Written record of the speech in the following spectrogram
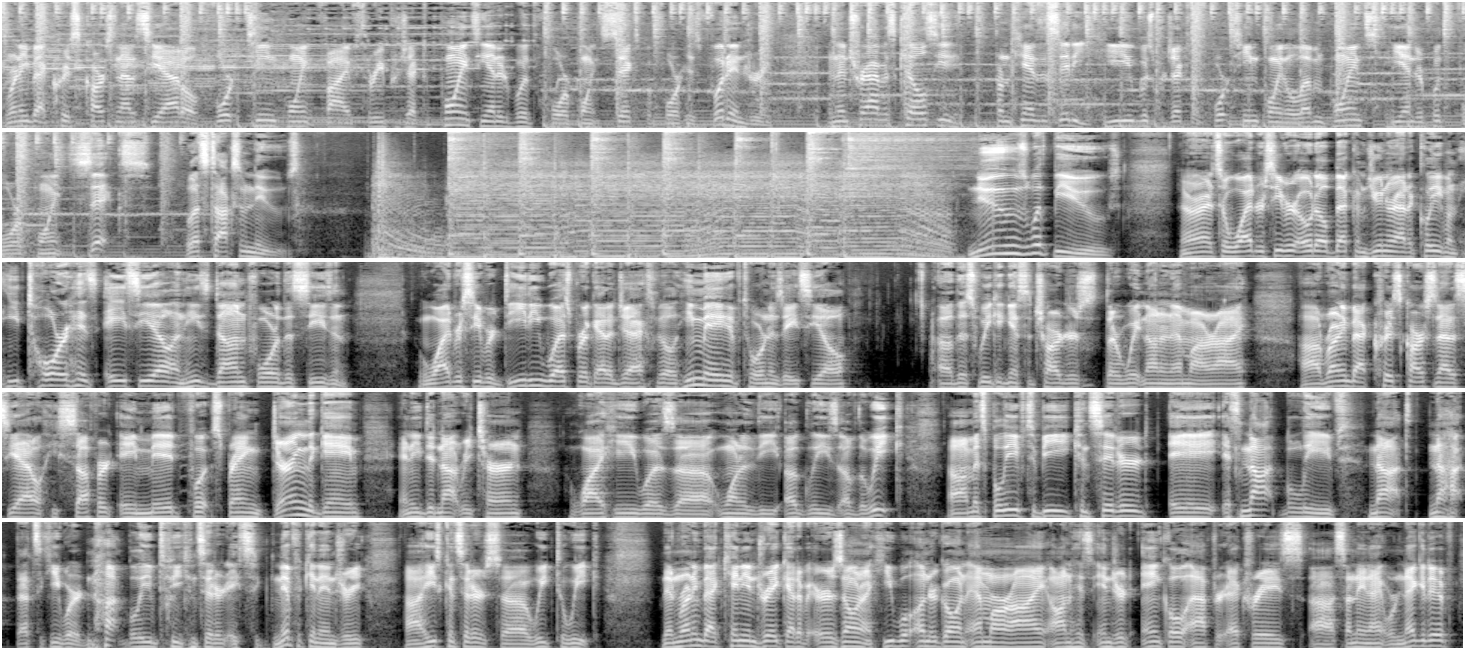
Running back Chris Carson out of Seattle, 14.53 projected points. He ended with 4.6 before his foot injury. And then Travis Kelce from Kansas City, he was projected for 14.11 points. He ended up with 4.6. Let's talk some news. News with views. All right, so wide receiver Odell Beckham Jr. out of Cleveland, he tore his ACL and he's done for the season. Wide receiver Dede Westbrook out of Jacksonville, he may have torn his ACL uh, this week against the Chargers. They're waiting on an MRI. Uh, running back Chris Carson out of Seattle, he suffered a mid foot sprain during the game and he did not return. Why he was uh, one of the uglies of the week. Um, it's believed to be considered a. It's not believed, not not. That's the key word. Not believed to be considered a significant injury. Uh, he's considered uh, week to week. Then running back Kenyan Drake out of Arizona, he will undergo an MRI on his injured ankle after X-rays uh, Sunday night were negative.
